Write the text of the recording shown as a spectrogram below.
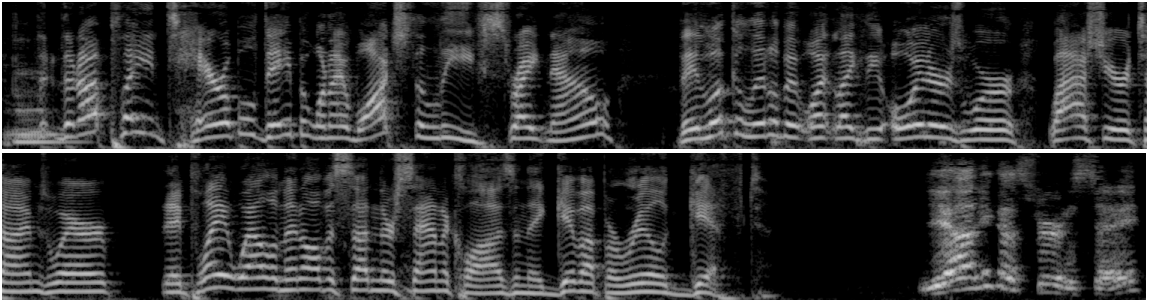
they're not playing terrible, day, but when I watch the Leafs right now, they look a little bit what like the Oilers were last year at times, where they play well and then all of a sudden they're Santa Claus and they give up a real gift. Yeah, I think that's fair to say.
